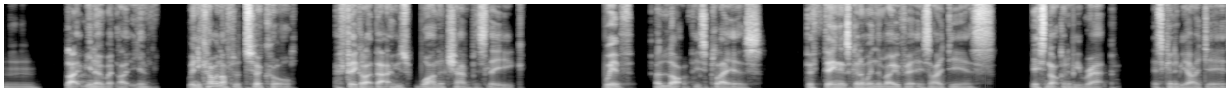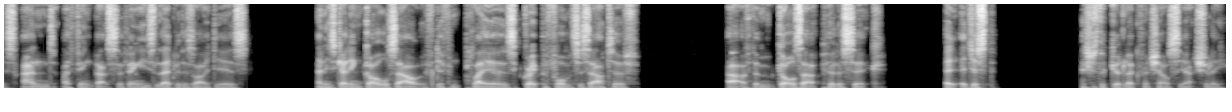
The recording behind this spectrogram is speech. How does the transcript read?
Mm. like you know, when- like you know, when you come in after a Tuchel, a figure like that who's won a Champions League with a lot of these players, the thing that's going to win them over is ideas. It's not going to be rep. It's going to be ideas, and I think that's the thing. He's led with his ideas, and he's getting goals out of different players, great performances out of out of them, goals out of Pulisic. It, it just it's just a good look for Chelsea, actually.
